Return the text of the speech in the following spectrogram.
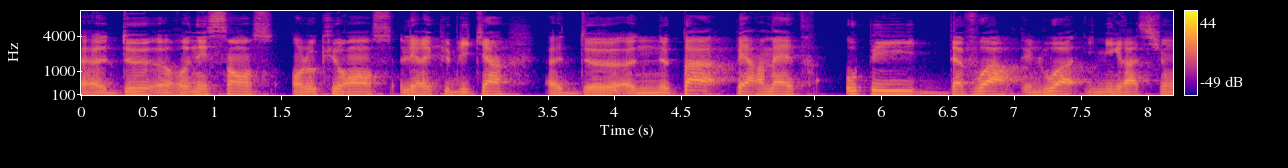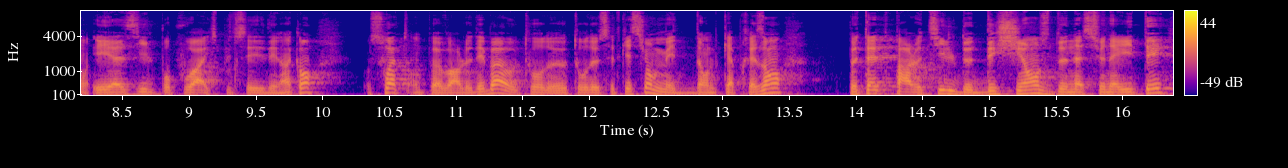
euh, de Renaissance, en l'occurrence les républicains, euh, de euh, ne pas permettre au pays d'avoir une loi immigration et asile pour pouvoir expulser les délinquants. Soit on peut avoir le débat autour de, autour de cette question, mais dans le cas présent, peut-être parle-t-il de déchéance de nationalité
